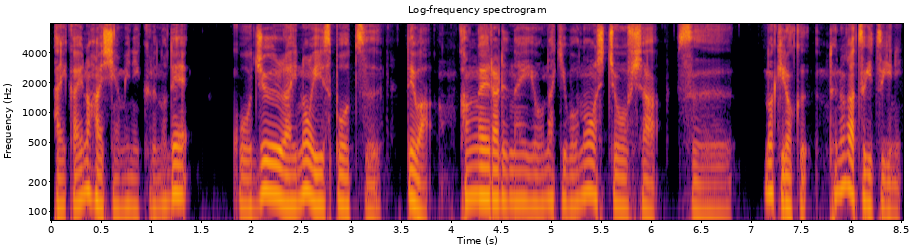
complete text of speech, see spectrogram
大会の配信を見に来るので、こう従来の e スポーツでは考えられないような規模の視聴者数の記録というのが次々に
